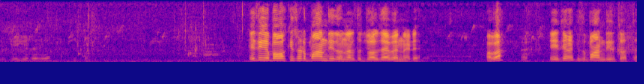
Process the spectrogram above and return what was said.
ঢুকেই গেছে যে। এইদিকে বাবা কিছু একটা বাঁধ দিয়ে দাও নাহলে তো জল যাবে না এটা। বাবা হ্যাঁ? এই জায়গায় কিছু বাঁধ দিয়ে দিতে পারতা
